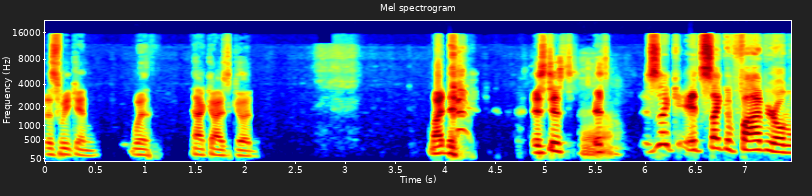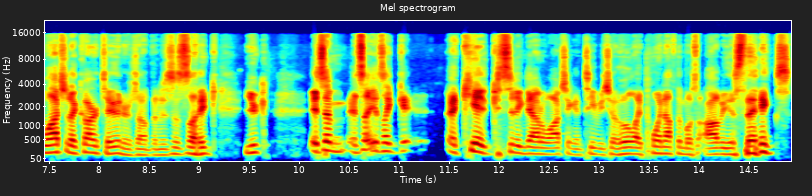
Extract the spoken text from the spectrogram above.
this weekend with that guy's good. My dad, it's just it's Yeah. it's like it's like a five year old watching a cartoon or something. It's just like you, it's a it's like it's like a kid sitting down watching a TV show who'll like point out the most obvious things.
